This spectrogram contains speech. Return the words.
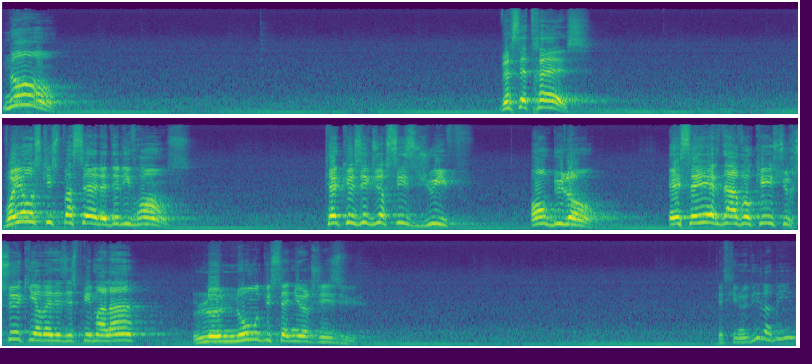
Non. Verset 13. Voyons ce qui se passait, les délivrances. Quelques exercices juifs, ambulants, essayèrent d'invoquer sur ceux qui avaient des esprits malins le nom du Seigneur Jésus. Qu'est-ce qu'il nous dit la Bible?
